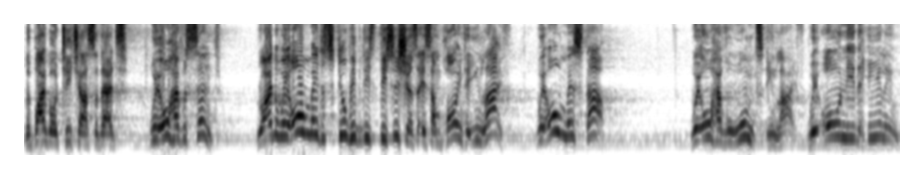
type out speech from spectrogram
The Bible teaches us that we all have sinned, right? We all made stupid decisions at some point in life. We all messed up. We all have wounds in life. We all need healing.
